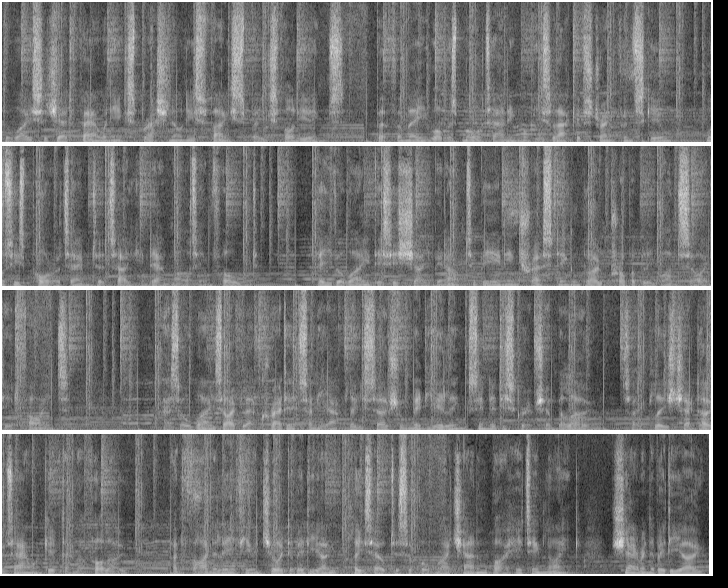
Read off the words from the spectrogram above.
The way Sajed fell and the expression on his face speaks volumes, but for me what was more telling of his lack of strength and skill was his poor attempt at taking down Martin Ford. Either way this is shaping up to be an interesting although probably one-sided fight. As always I've left credits and the athlete's social media links in the description below, so please check those out and give them a follow. And finally if you enjoyed the video please help to support my channel by hitting like, sharing the video,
